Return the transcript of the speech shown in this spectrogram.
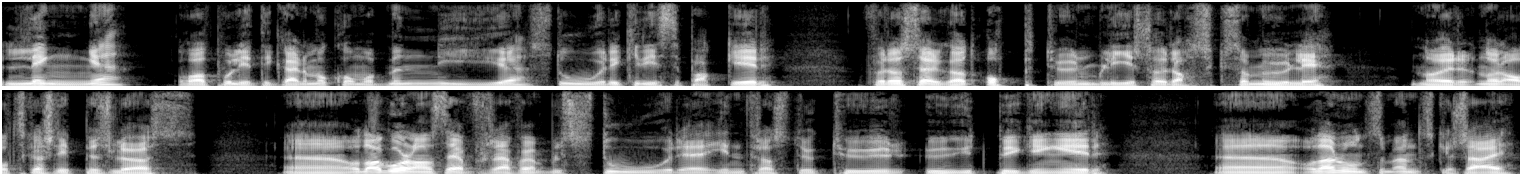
lenge, og at politikerne må komme opp med nye, store krisepakker for å sørge at oppturen blir så rask som mulig når, når alt skal slippes løs. Uh, og da går det an å se for seg f.eks. store infrastrukturutbygginger. Uh, og det er noen som ønsker seg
